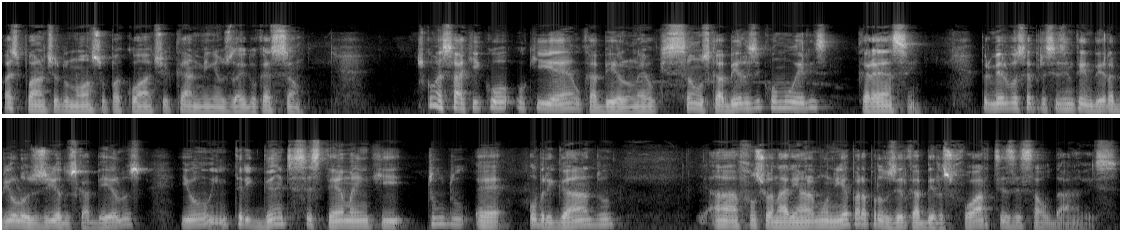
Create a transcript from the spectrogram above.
faz parte do nosso pacote Caminhos da Educação. Vamos começar aqui com o que é o cabelo, né? o que são os cabelos e como eles crescem. Primeiro você precisa entender a biologia dos cabelos e o intrigante sistema em que tudo é obrigado a funcionar em harmonia para produzir cabelos fortes e saudáveis.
